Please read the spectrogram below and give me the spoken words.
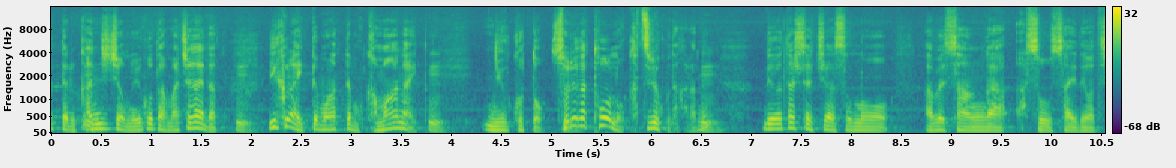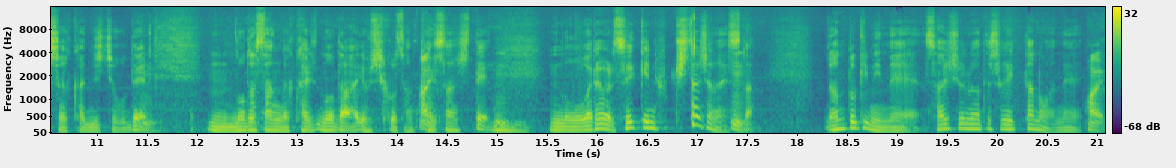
ってる幹事長の言うことは間違いだと、いくら言ってもらっても構わないと。いうこと、それが党の活力だからね。で私たちはその安倍さんが総裁で私が幹事長で、うん、野田さんが野田佳彦さん解散して、はい。うん、我々政権に復帰したじゃないですか、うん、あの時にね最初に私が言ったのはね、はい、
